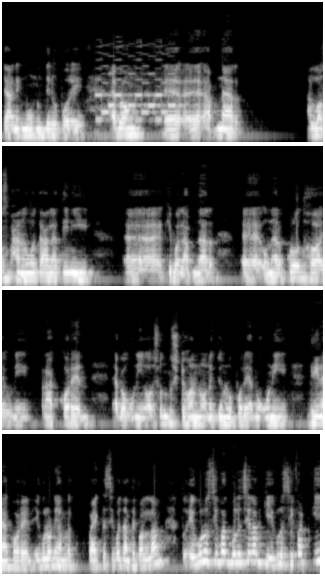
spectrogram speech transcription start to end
যে অনেক মুমিনদের উপরে এবং আপনার আল্লাহ সুবহানাহু ওয়া তিনি কি বলে আপনার ওনার ক্রোধ হয়, উনি রাগ করেন। এবং উনি অসন্তুষ্ট হন অনেকজনের উপরে এবং উনি ঘৃণা করেন। এগুলো নিয়ে আমরা কয়েকটা সিফাত জানতে পারলাম। তো এগুলো সিফাত বলেছিলাম কি? এগুলো সিফাত কি?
